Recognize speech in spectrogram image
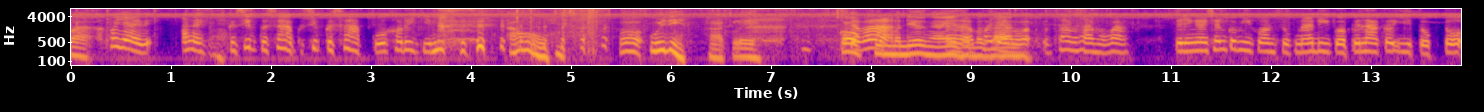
ว่า พ่อใหญ่อะไรกระซิบกระซาบกระซิบกระซาบกลัวเขาได้ยิน เอ้าก็อุ้ยดิหักเลย ก็แต่ว่า คนมันเยอะไงเออท่านประพ่อใหญ่ธานบอกว่าท่านประธานบอกว่า แต่ยังไงฉันก็มีความสุขนะดีกว่าไปลากเก้าอี้ตกโต๊ะ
